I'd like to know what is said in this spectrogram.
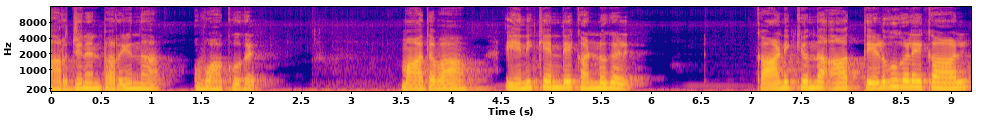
അർജുനൻ പറയുന്ന വാക്കുകൾ. മാധവ എനിക്കെന്റെ കണ്ണുകൾ കാണിക്കുന്ന ആ തെളിവുകളേക്കാൾ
